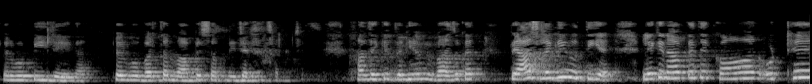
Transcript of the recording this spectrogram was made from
پھر وہ پی لے گا، پھر وہ برتن واپس اپنی جگہ چلا جائے ہاں دیکھیے دنیا میں بازو کا پیاس لگی ہوتی ہے، لیکن آپ کہتے کون اٹھے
